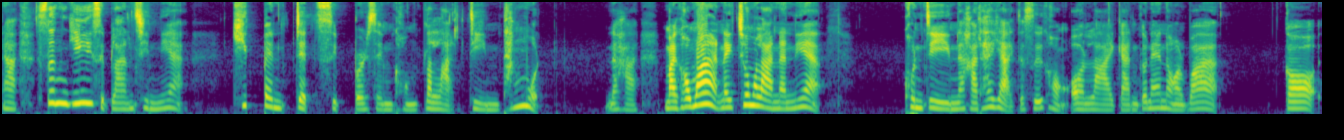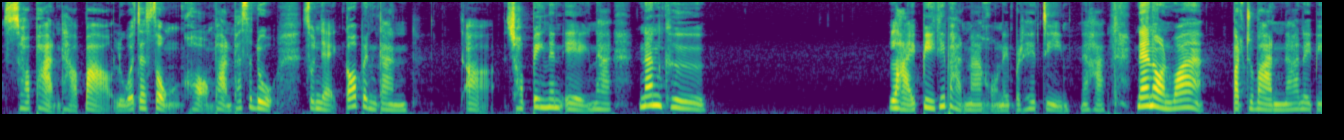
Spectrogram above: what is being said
นะคะซึ่ง 20 ล้านชิ้นเนี่ยคิดเป็น 70%ของตลาดจีนทั้งหมดนะคะหมายความว่าในช่วงเวลานั้นเนี่ยคนจีนนะคะถ้าอยากจะซื้อของออนไลน์กันก็แน่นอนว่า ก็ชอบผ่านเท้าเปล่า หรือว่าจะส่งของผ่านพัสดุ ส่วนใหญ่ก็เป็นการช้อปปิ้งนั่นเองนะคะนั่นคือ หลายปีที่ผ่านมาของในประเทศจีนนะคะ แน่นอนว่าปัจจุบันนะในปี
